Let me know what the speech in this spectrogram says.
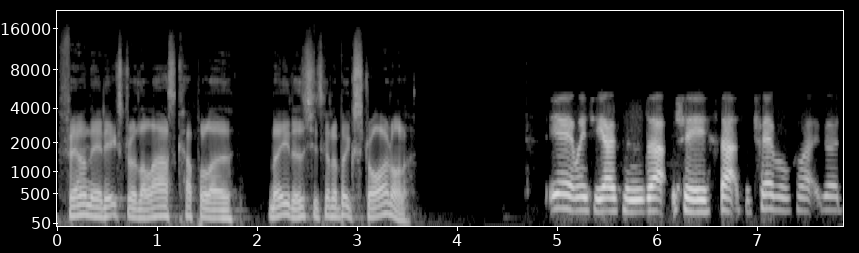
found that extra the last couple of metres. She's got a big stride on her. Yeah, when she opens up, she starts to travel quite good.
